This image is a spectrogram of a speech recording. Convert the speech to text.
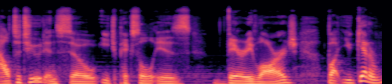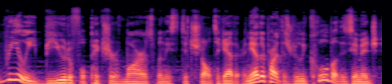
altitude. And so each pixel is very large, but you get a really beautiful picture of Mars when they stitch it all together. And the other part that's really cool about this image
